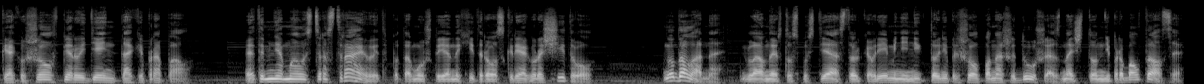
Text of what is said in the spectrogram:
как ушел в первый день, так и пропал. Это меня малость расстраивает, потому что я на хитрого скрягу рассчитывал. Ну да ладно, главное, что спустя столько времени никто не пришел по нашей душе, а значит, он не проболтался.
